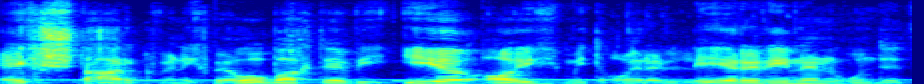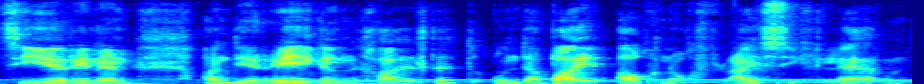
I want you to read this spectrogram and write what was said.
Echt stark, wenn ich beobachte, wie ihr euch mit euren Lehrerinnen und Erzieherinnen an die Regeln haltet und dabei auch noch fleißig lernt.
